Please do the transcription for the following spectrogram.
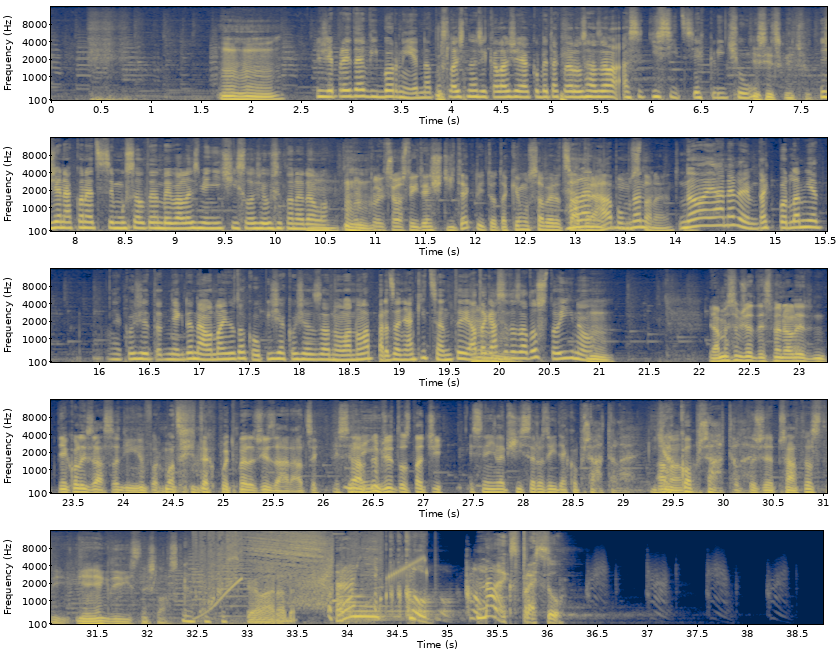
Mhm. Že prý to je výborný. Jedna to slečna říkala, že jakoby takhle rozházela asi tisíc těch klíčů. Tisíc klíčů. Že nakonec si musel ten bývalý změnit číslo, že už se to nedalo. Hmm. Mhm. Kolik třeba stojí ten štítek, Teď to taky musela být docela Hele, drahá pomsta, no, ne? No já nevím, tak podle mě jakože t- někde na online to koupíš jakože za 0,0 prd, za nějaký centy a tak asi to za to stojí, no. Hmm. Já myslím, že teď jsme dali několik zásadních informací, tak pojďme radši zahrát si. Jestli Já není- myslím, že to stačí. Jestli nejlepší se rozejít jako přátelé. Ano. Jako přátelé. Protože přátelství je někdy víc než láska. To je skvělá rada. Ranní klub na Expressu.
